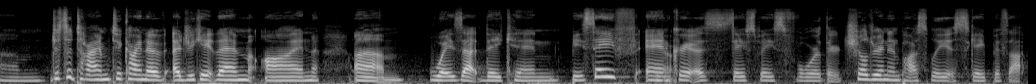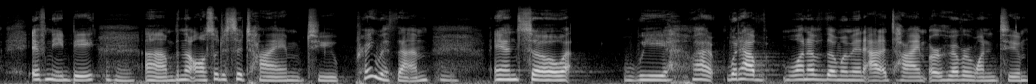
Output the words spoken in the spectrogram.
um, just a time to kind of educate them on um, ways that they can be safe and Yeah. create a safe space for their children and possibly escape if that if need be. Mhm. Um, but then also just a time to pray with them. Mm. And so we would have one of the women at a time or whoever wanted to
